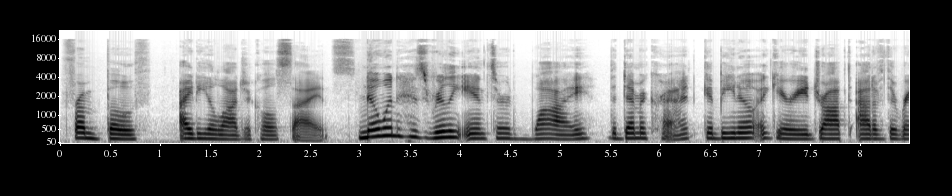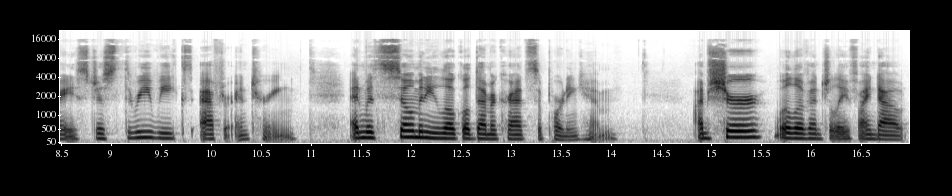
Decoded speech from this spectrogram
from both ideological sides. No one has really answered why the Democrat Gabino Aguirre dropped out of the race just three weeks after entering, and with so many local Democrats supporting him. I'm sure we'll eventually find out,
